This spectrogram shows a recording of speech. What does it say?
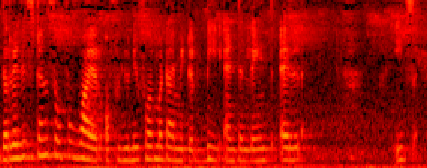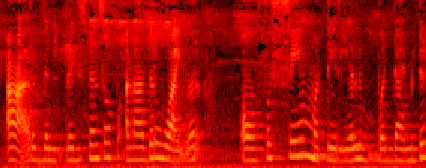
The resistance of a wire of uniform diameter d and the length l is r. The resistance of another wire of same material but diameter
